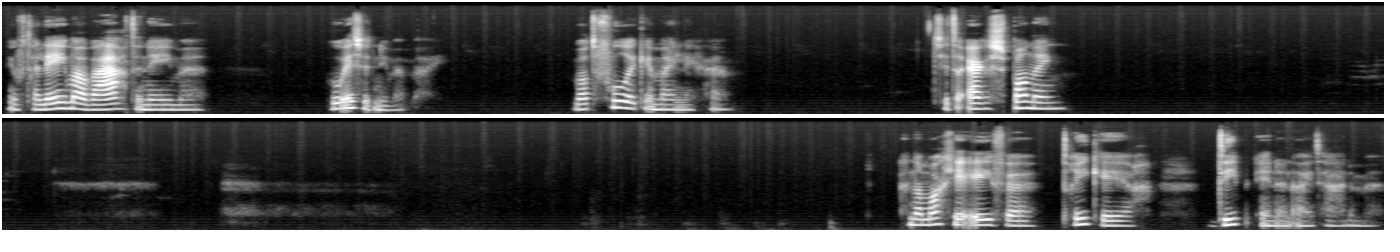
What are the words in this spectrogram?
Je hoeft alleen maar waar te nemen. Hoe is het nu met mij? Wat voel ik in mijn lichaam? Zit er ergens spanning? En dan mag je even drie keer diep in en uitademen.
